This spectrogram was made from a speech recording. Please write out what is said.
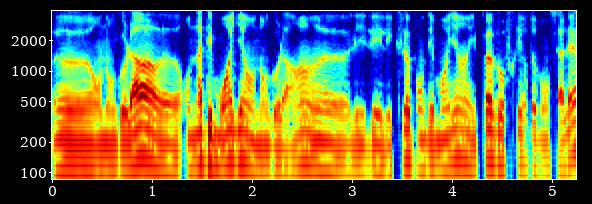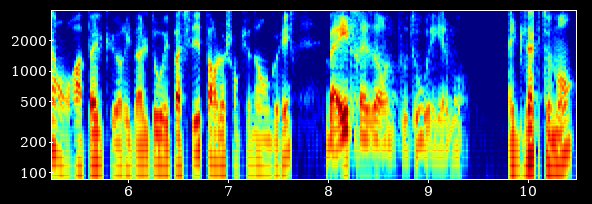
euh, en Angola, euh, on a des moyens en Angola. Hein. Les, clubs ont des moyens, ils peuvent offrir de bons salaires. On rappelle que Rivaldo est passé par le championnat angolais. Bah, et Trésor Poutou également. Exactement.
